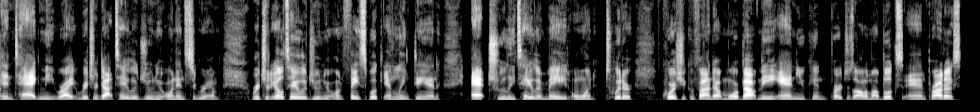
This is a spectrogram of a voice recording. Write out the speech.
And tag me, right? Richard Taylor Jr. on Instagram, Richard L. Taylor Jr. on Facebook and LinkedIn, at Truly Tailor Made on Twitter. Of course, you can find out more about me and you can purchase all of my books and products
